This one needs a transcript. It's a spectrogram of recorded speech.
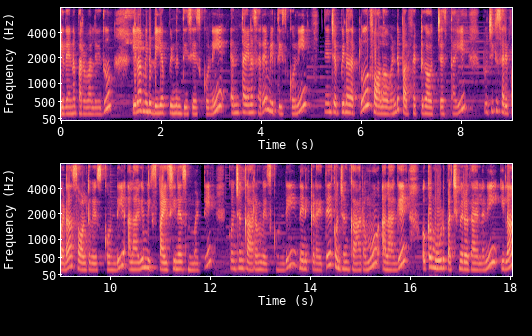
ఏదైనా పర్వాలేదు. ఇలా మీరు బియ్యం పిండిని తీసేసుకొని ఎంత అయినా సరే మీరు తీసుకొని నేను చెప్పినట్లు ఫాలో అవ్వండి పర్ఫెక్ట్గా వచ్చేస్తాయి. రుచికి సరిపడా సాల్ట్ వేసుకోండి అలాగే మీకు స్పైసీనెస్ని బట్టి కొంచెం కారం వేసుకోండి. నేను ఇక్కడైతే కొంచెం కారము అలాగే ఒక మూడు పచ్చిమిరకాయలని ఇలా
